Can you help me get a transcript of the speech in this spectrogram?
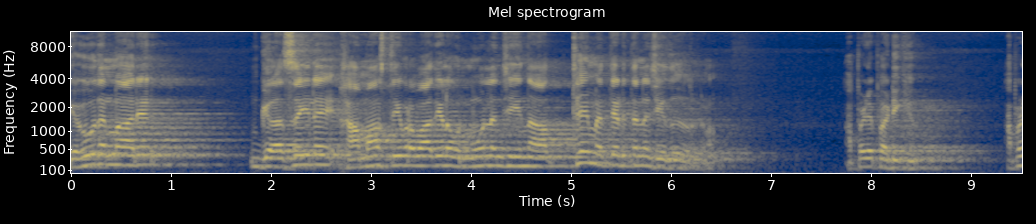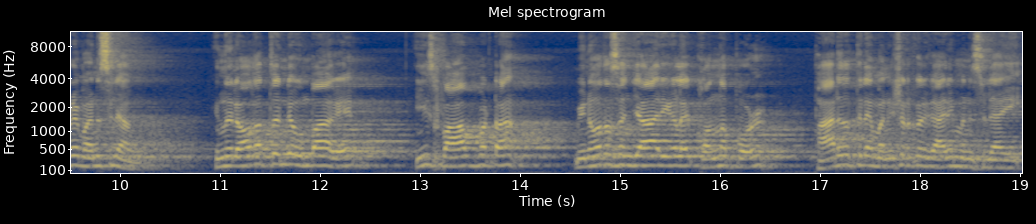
യഹൂദന്മാർ ഗസയിലെ ഹമാസ് തീവ്രവാദികളെ ഉന്മൂലനം ചെയ്യുന്ന അതേ മെത്തേഡിൽ തന്നെ ചെയ്തു തീർക്കണം. അപ്പോഴേ പഠിക്കും. അപ്പോഴേ മനസ്സിലാകൂ. ഇന്ന് ലോകത്തിന്റെ മുമ്പാകെ ഈ പാവപ്പെട്ട വിനോദസഞ്ചാരികളെ കൊന്നപ്പോൾ ഭാരതത്തിലെ മനുഷ്യർക്കൊരു കാര്യം മനസ്സിലായി.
